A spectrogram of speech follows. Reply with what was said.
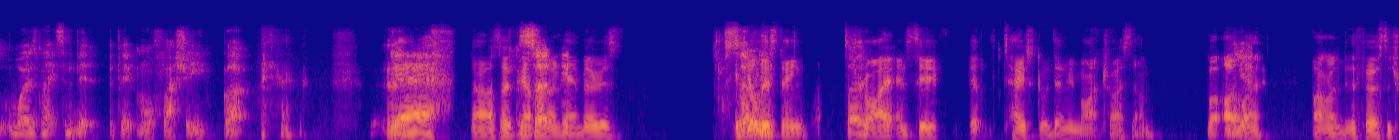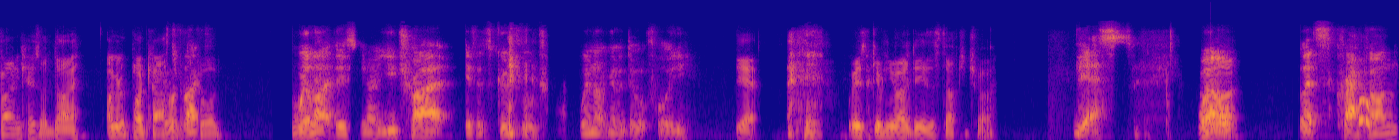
always makes it a bit a bit more flashy, but yeah. No, so peanut butter on hamburgers. If you're listening, so. try it and see if it tastes good. Then we might try some. But I don't Yeah. want to. I don't want to be the first to try in case I die. I've got a podcast Would to like- record. We're like this, you know. You try it. If it's good, we'll try. it. We're not going to do it for you. Yeah. we're just giving you ideas of stuff to try. Yes. Well, Alright, let's crack on.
